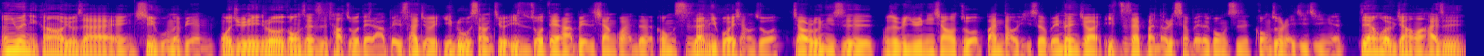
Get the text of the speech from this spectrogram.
那因为你刚好又在矽谷那边，我举例，如果工程师他做 database，他就一路上就一直做 database 相关的公司。但你不会想说，假如你是我随便举例，你想要做半导体设备，那你就要一直在半导体设备的公司工作累积经验，这样会比较好吗？还是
